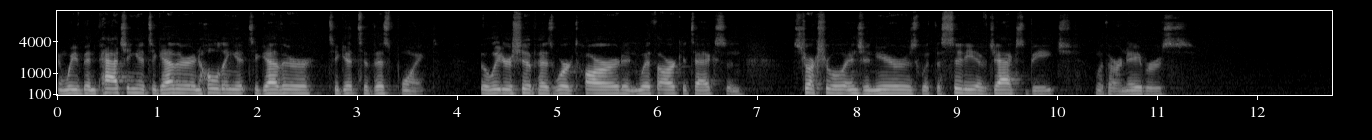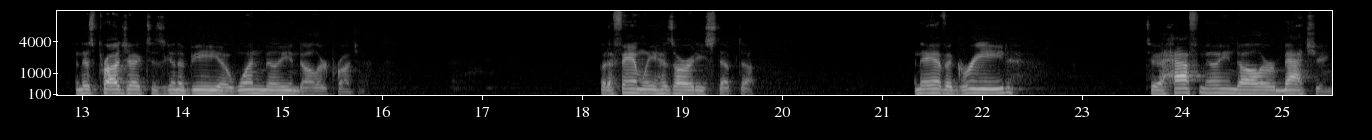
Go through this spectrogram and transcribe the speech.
And we've been patching it together and holding it together to get to this point. The leadership has worked hard and with architects and structural engineers, with the city of Jax Beach, with our neighbors. And this project is going to be a $1 million project. But a family has already stepped up. And they have agreed to a half million dollar matching.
